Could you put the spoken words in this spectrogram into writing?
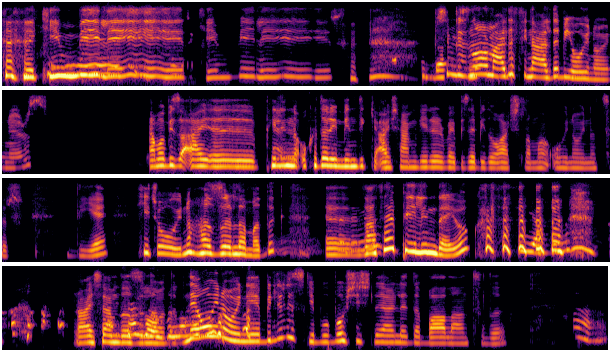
kim bilir? kim bilir. Şimdi biz de normalde finalde bir oyun oynuyoruz. Ama biz Ay, e, Pelin'le evet. o kadar emindik ki Ayşem gelir ve bize bir doğaçlama oyun oynatır diye. Hiç o oyunu hazırlamadık. E, zaten Pelin de yok. Ayşem de hazırlamadı. Ne oyun oynayabiliriz ki bu boş işlerle de bağlantılı? Ha,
